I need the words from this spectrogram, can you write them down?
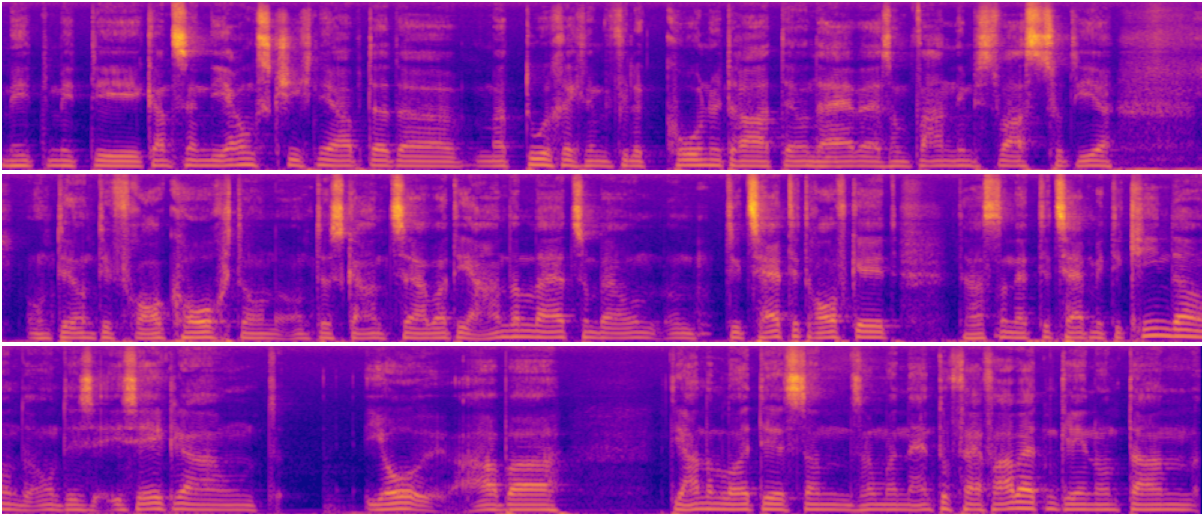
mit, mit den ganzen Ernährungsgeschichten. Ich habe da, da mal durchrechnen, wie viele Kohlenhydrate und Eiweiß und wann nimmst du was zu dir. Und die, und die Frau kocht und, und das Ganze. Aber die anderen Leute zum Beispiel und, und die Zeit, die drauf geht, da hast du nicht die Zeit mit den Kindern und, und ist, ist eh klar. Und ja, aber die anderen Leute jetzt dann, sagen wir, 9 to 5 arbeiten gehen und dann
